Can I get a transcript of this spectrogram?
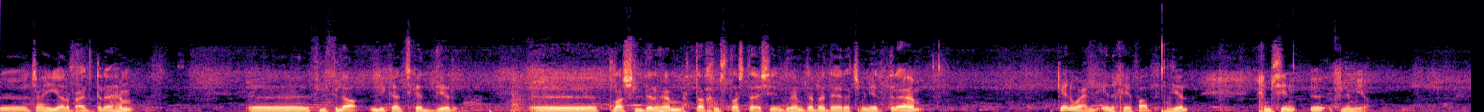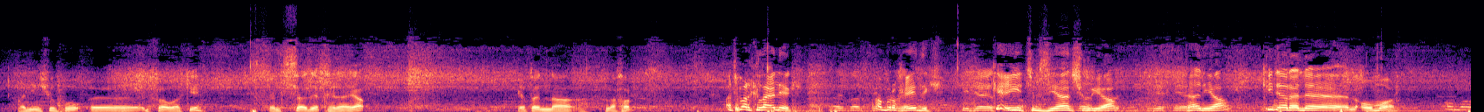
آه، حتى هي أربعة دراهم آه، الفلفله اللي كانت كدير آه، 12 درهم حتى 15 حتى 20 درهم دابا دايرة 8 دراهم. كان واحد الانخفاض ديال 50 آه، في المية. غادي نشوفوا آه، الفواكه. عند الصديق هنايا. يعطينا الآخر. تبارك الله عليك. مبروك عيدك. كي عيدت مزيان شوية. هانيه كي دايرة ال- الأمور؟ امور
